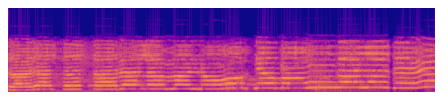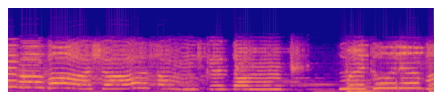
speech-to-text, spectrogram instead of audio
सरस सरलमनोज्ञमङ्गलदेव भाषा संस्कृतम् मधुरभाषा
